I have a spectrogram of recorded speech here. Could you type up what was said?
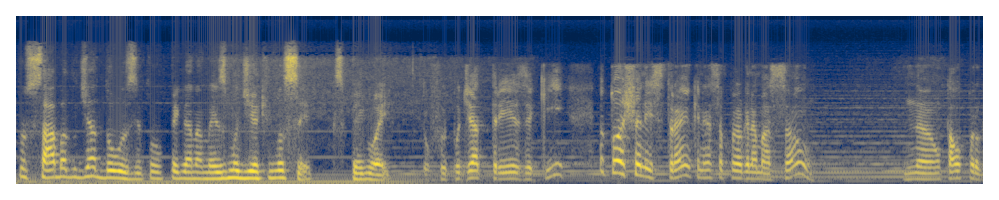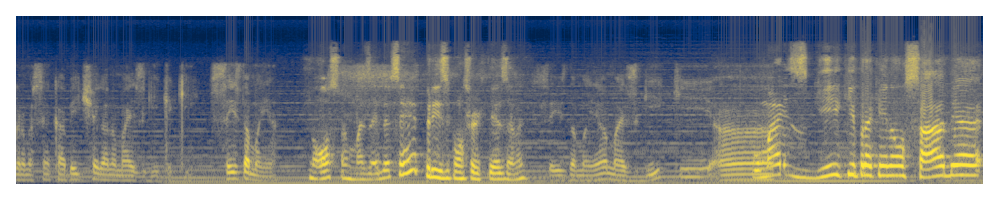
pro sábado, dia 12. Eu tô pegando o mesmo dia que você, que você pegou aí. Eu fui pro dia 13 aqui. Eu tô achando estranho que nessa programação. Não, tá programação. Acabei de chegar no Mais Geek aqui. 6 da manhã. Nossa, mas aí deve ser reprise com certeza, né? 6 da manhã, Mais Geek. Ah... O Mais Geek, pra quem não sabe, é,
